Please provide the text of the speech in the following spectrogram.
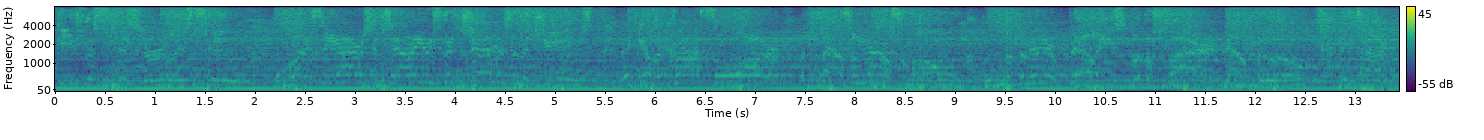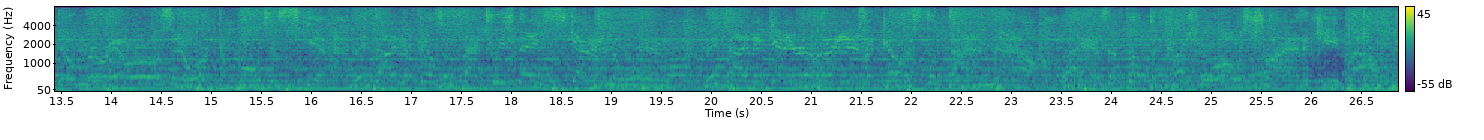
The Smiths Zerillis too. The blacks, the Irish, Italians, the Germans, and the Jews. They come across the water a thousand miles from home with nothing in their bellies but the fire down below. They died building the railroads, they worked the bones and skin. They died in the fields and factories, names scattered in the wind. They died to get here a hundred years ago, they're still dying now. The hands that built the country were always trying to keep out.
